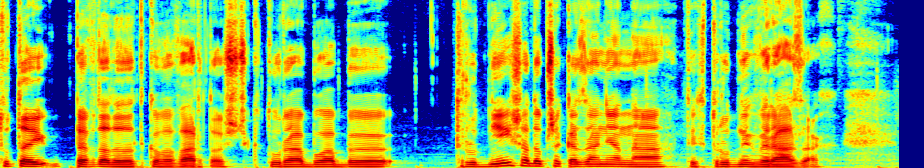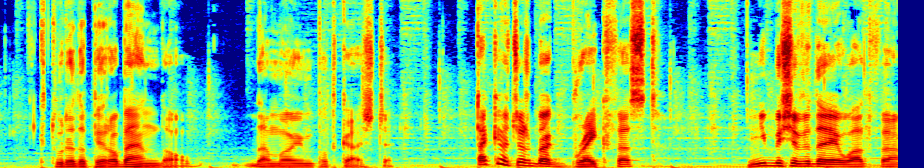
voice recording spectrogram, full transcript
tutaj pewna dodatkowa wartość, która byłaby trudniejsza do przekazania na tych trudnych wyrazach, które dopiero będą na moim podcaście. Takie chociażby jak breakfast. Niby się wydaje łatwe,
